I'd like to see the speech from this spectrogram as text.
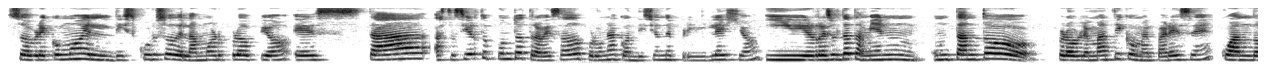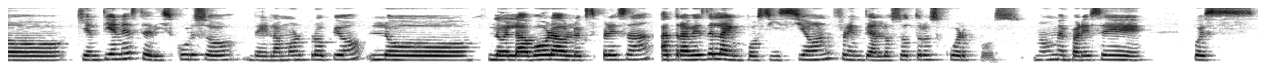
sobre cómo el discurso del amor propio está hasta cierto punto atravesado por una condición de privilegio y resulta también un tanto problemático, me parece, cuando quien tiene este discurso del amor propio lo, lo elabora o lo expresa a través de la imposición frente a los otros cuerpos, ¿no? Me parece, pues,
